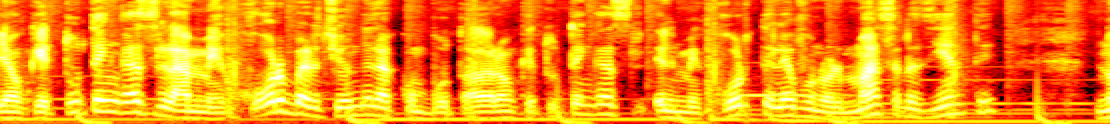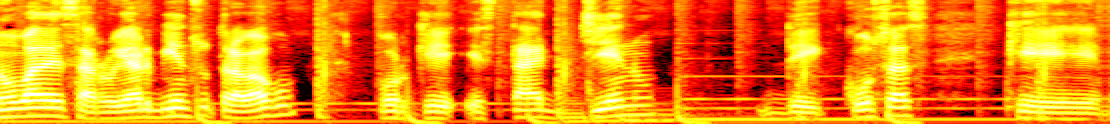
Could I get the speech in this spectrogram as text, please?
Y aunque tú tengas la mejor versión de la computadora, aunque tú tengas el mejor teléfono, el más reciente, no va a desarrollar bien su trabajo porque está lleno de cosas que,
